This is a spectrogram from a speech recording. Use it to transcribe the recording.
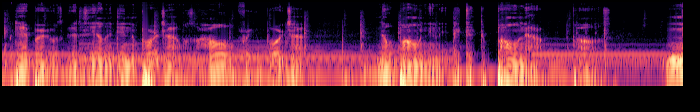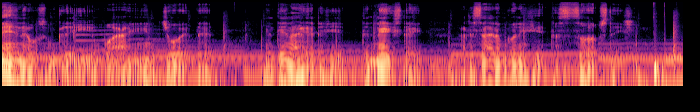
But that burger was good as hell. And then the pork chop was a whole freaking pork chop. No bone in it. They took the bone out. Pause. Man, that was some good eating, boy. I enjoyed that. And then I had to hit the next day. I decided I'm going to hit the substation.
